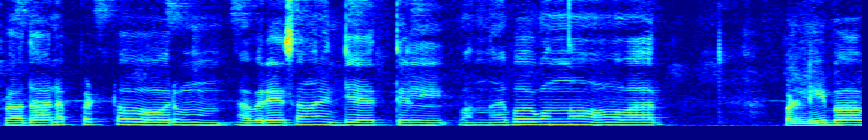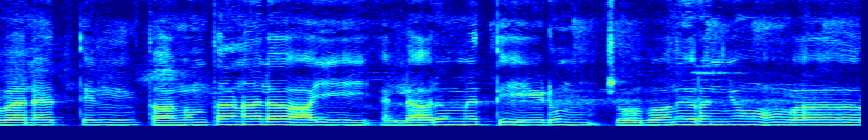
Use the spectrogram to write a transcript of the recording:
പ്രധാനപ്പെട്ടോരും അവരെ സാന്നിധ്യത്തിൽ വന്നു പോകുന്നോവർ പള്ളിഭവനത്തിൽ താങ്ങും തണലായി എല്ലാവരും എത്തിയിടും ശോഭ നിറഞ്ഞോവർ.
